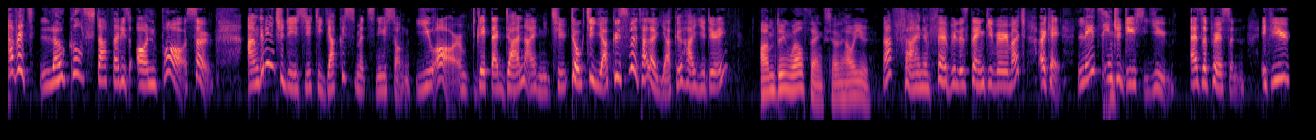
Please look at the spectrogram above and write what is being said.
love it. Local stuff that is on par. So I'm going to introduce you to Jaco Smit's new song, You Are. To get that done, I need to talk to Jaco Smit. Hello, Jaco. How are you doing? I'm doing well, thanks. And how are you? Ah, fine and fabulous. Thank you very much. Okay, let's introduce you as a person. If you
